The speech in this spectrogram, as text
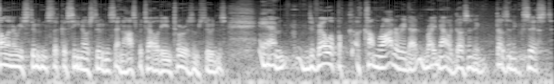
culinary students, the casino students, and hospitality and tourism students, and develop a, a camaraderie that right now doesn't doesn't exist.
